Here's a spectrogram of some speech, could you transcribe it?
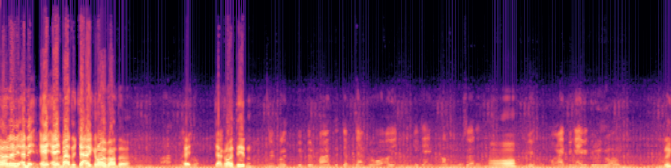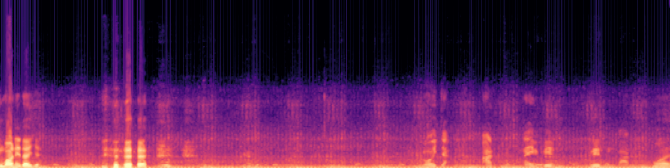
ะน้ำดิมันเป็นน้ำด้วยเฮ้ยกระตือเลยเจ้าอันนี้อันนี้เอ้ยเอ้ยบ้านตัวจ่ายกรอยบ้างเถอะเอ้ยจ่ายกรอยติด Chắc là tìm tên bán thì chăm chắc đó ấy cái chạy không mua sân อ๋อ mà ngay từ ngay cái rừng thôi เรื่องบอสนี่ได้จ้ะ rồi chạy bán ngay viên viên mình bán โอ้ย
